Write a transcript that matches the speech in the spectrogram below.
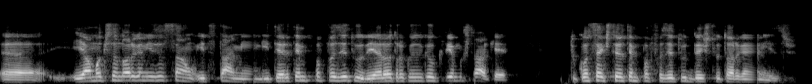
Uh, e é uma questão de organização e de timing e ter tempo para fazer tudo. E era outra coisa que eu queria mostrar, que é tu consegues ter tempo para fazer tudo desde que tu te organizes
